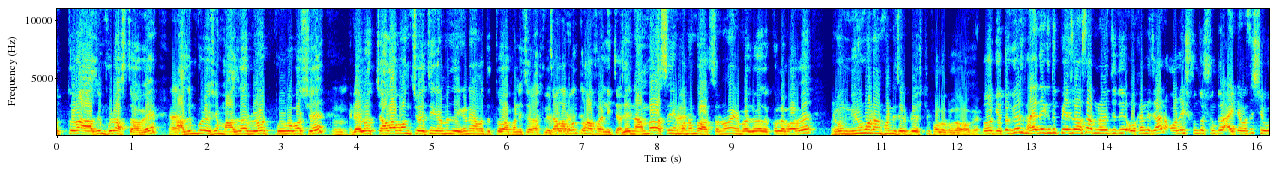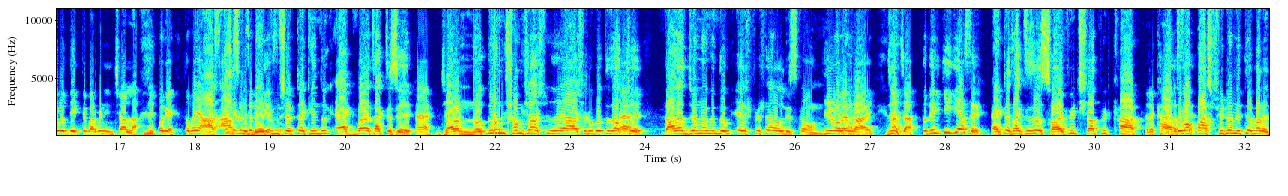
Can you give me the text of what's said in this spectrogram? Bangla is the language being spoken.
উত্তরা আজমপুর আসতে হবে। আজমপুর এসে মাজার রোড পূর্ব পাশে। এটা হলো চালাবন চৈতি গার্মেন্টস এখানে আমাদের তোয়া ফার্নিচার আসলে চালাবন তোহা ফার্নিচার যে নাম্বার আছে এই। নাম্বার হোয়াটসঅ্যাপ নাম্বার যোগাযোগ করলে পাবে। এবং নিউ মডার্ন ফার্নিচার পেজটি ফলো করলে হবে। ওকে তো ভিউয়ার্স ভাইদের কিন্তু পেজও আছে আপনারা যদি ওখানে যান অনেক সুন্দর সুন্দর আইটেম আছে সেগুলো দেখতে পারবেন ইনশাআল্লাহ। ওকে তো ভাই আজকে বেডরুম সেটটা কিন্তু একবার থাকতেছে। হ্যাঁ। যারা নতুন সংসার শুরু করতে যাচ্ছে তাদের জন্য কিন্তু স্পেশাল ডিসকাউন্ট কি বলেন ভাই? আচ্ছা তো দেখি কি কি আছে? একটা থাকতেছে ছয় ফিট সাত ফিট খাট অথবা আছে? পাঁচ ফিটও নিতে পারে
